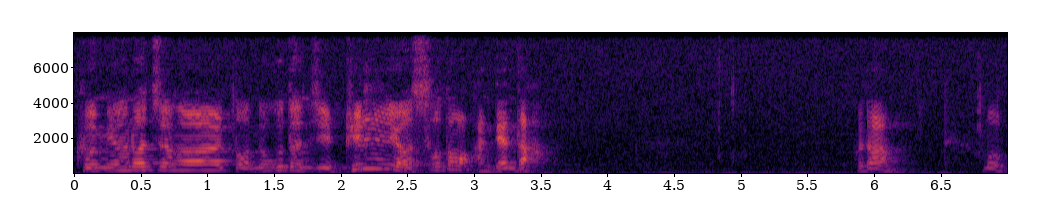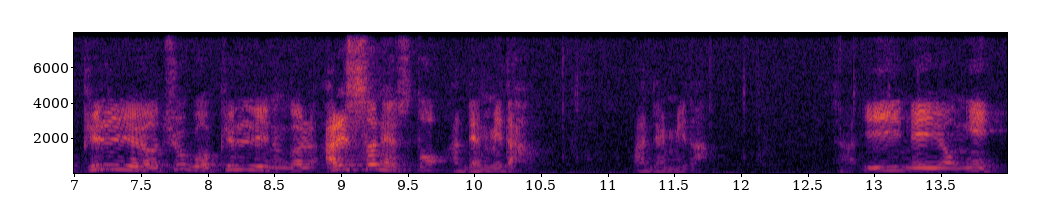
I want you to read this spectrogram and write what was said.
그 면허증을 또 누구든지 빌려서도 안 된다. 그 다음 뭐 빌려주고 빌리는 걸 알선해서도 안 됩니다. 안 됩니다. 자, 이 내용이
